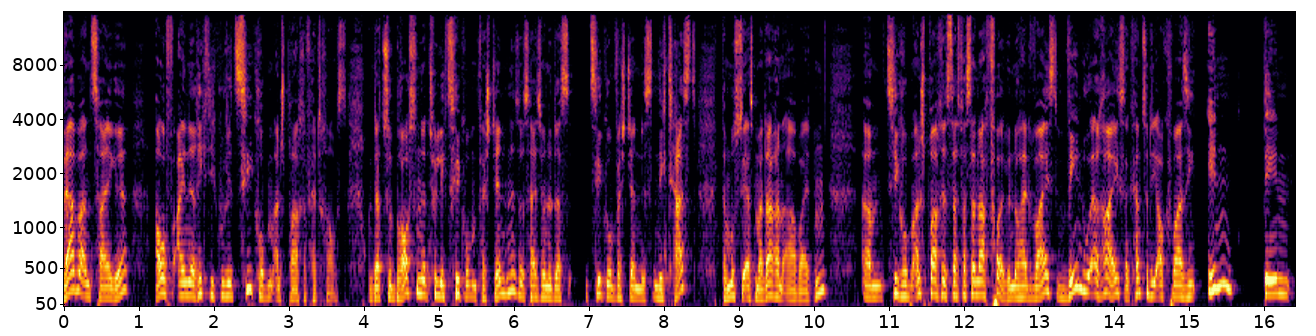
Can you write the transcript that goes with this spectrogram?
Werbeanzeige auf eine richtig gute Zielgruppenansprache vertraust. Und dazu brauchst du natürlich Zielgruppenverständnis. Das heißt, wenn du das Zielgruppenverständnis nicht hast, dann musst du erstmal daran arbeiten. Ähm, Zielgruppenansprache ist das, was danach folgt. Wenn du halt weißt, wen du erreichst, dann kannst du dich auch quasi in den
